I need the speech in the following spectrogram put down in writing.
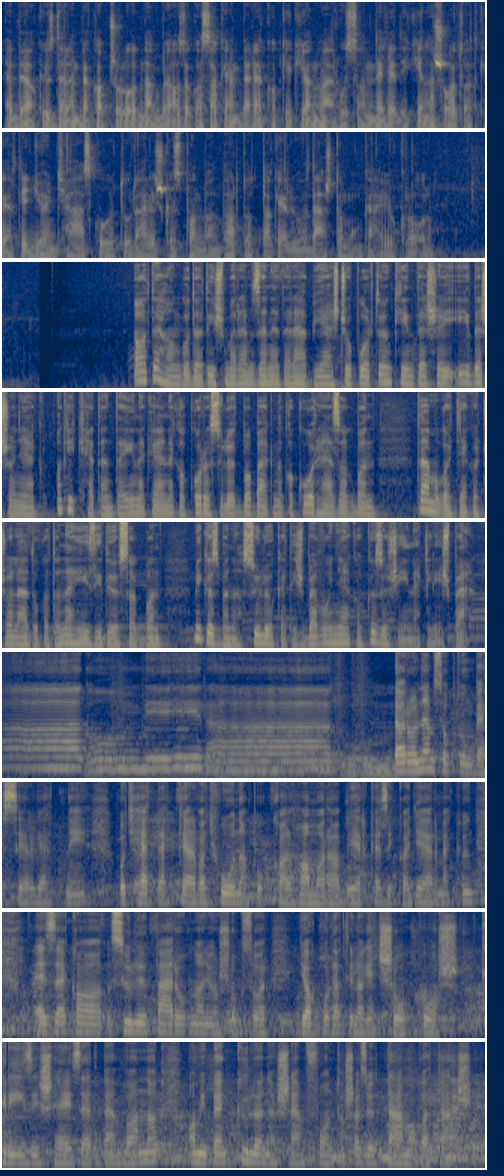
Ebbe a küzdelembe kapcsolódnak be azok a szakemberek, akik január 24-én a Soltvatkerti Gyöngyház kulturális központban tartottak előadást a munkájukról. A Te hangodat ismerem zeneterápiás csoport önkéntesei édesanyák, akik hetente énekelnek a koraszülött babáknak a kórházakban, támogatják a családokat a nehéz időszakban, miközben a szülőket is bevonják a közös éneklésbe. Arról nem szoktunk beszélgetni, hogy hetekkel vagy hónapokkal hamarabb érkezik a gyermekünk. Ezek a szülőpárok nagyon sokszor gyakorlatilag egy sokkos, krízis helyzetben vannak, amiben különösen fontos az ő támogatásuk.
